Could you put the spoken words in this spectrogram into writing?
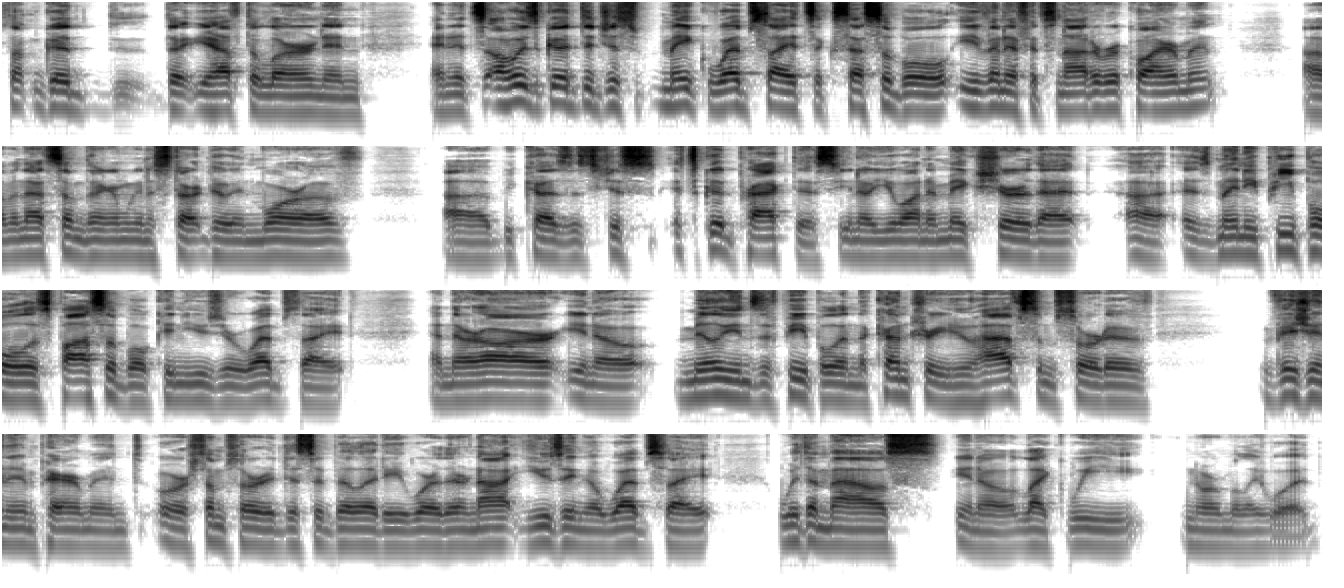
something good that you have to learn and and it's always good to just make websites accessible even if it's not a requirement um, and that's something i'm going to start doing more of uh, because it's just it's good practice. You know you want to make sure that uh, as many people as possible can use your website. And there are you know millions of people in the country who have some sort of vision impairment or some sort of disability where they're not using a website with a mouse you know like we normally would.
